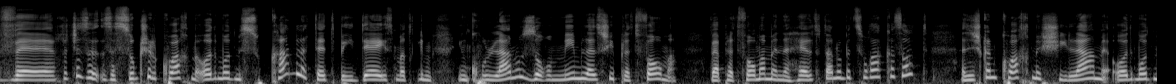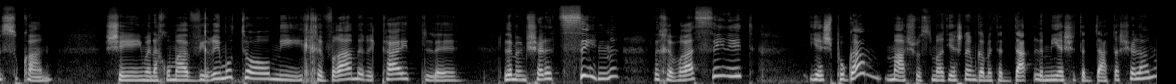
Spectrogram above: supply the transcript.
ואני חושבת שזה זה סוג של כוח מאוד מאוד מסוכן לתת בידי, זאת אומרת, אם, אם כולנו זורמים לאיזושהי פלטפורמה, והפלטפורמה מנהלת אותנו בצורה כזאת, אז יש כאן כוח משילה מאוד מאוד מסוכן, שאם אנחנו מעבירים אותו מחברה אמריקאית ל, לממשלת סין, לחברה סינית, יש פה גם משהו, זאת אומרת, יש להם גם את הדת, למי יש את הדאטה שלנו,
